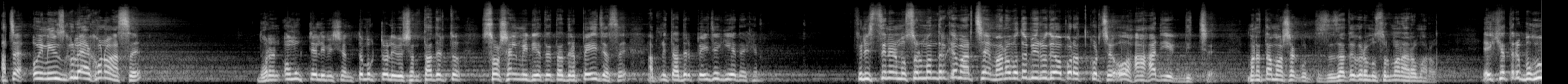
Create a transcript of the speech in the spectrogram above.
আচ্ছা ওই নিউজগুলো এখনও আছে। ধরেন অমুক টেলিভিশন, তমুক টেলিভিশন, তাদের তো সোশ্যাল মিডিয়াতে তাদের পেজ আছে। আপনি তাদের পেজে গিয়ে দেখেন। ফিলিস্তিনের মুসলমানদেরকে মারছে মানবতা বিরোধী অপরাধ করছে। ও হাহারি এক দিচ্ছে মানে তামাশা করতেছে, যাতে করে মুসলমান আরও মারো। এই ক্ষেত্রে বহু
